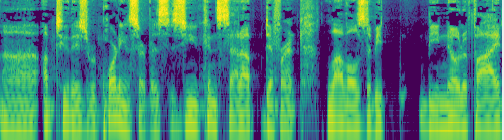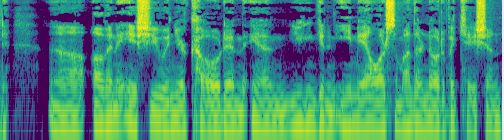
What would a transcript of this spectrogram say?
uh, up to these reporting services. You can set up different levels to be, be notified uh, of an issue in your code and, and you can get an email or some other notification.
